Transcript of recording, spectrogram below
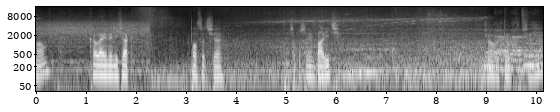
No. Kolejny misiak. Poszedł się za przeproszeniem walić. No, Temperatura rdzenia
